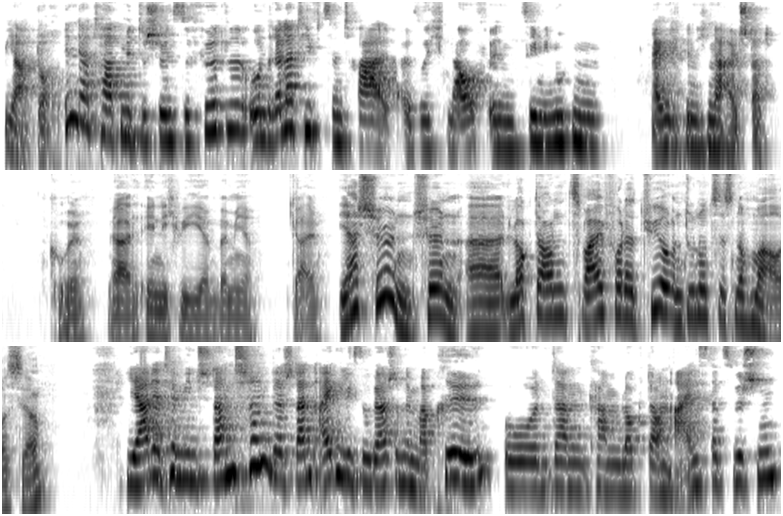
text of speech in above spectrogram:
ja, doch in der Tat mit das schönste Viertel und relativ zentral. Also ich laufe in zehn Minuten, eigentlich bin ich in der Altstadt. Cool. Ja, ähnlich wie hier bei mir. Geil. Ja, schön, schön. Äh, Lockdown 2 vor der Tür und du nutzt es nochmal aus, ja? Ja, der Termin stand schon. Der stand eigentlich sogar schon im April. Und dann kam Lockdown 1 dazwischen.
